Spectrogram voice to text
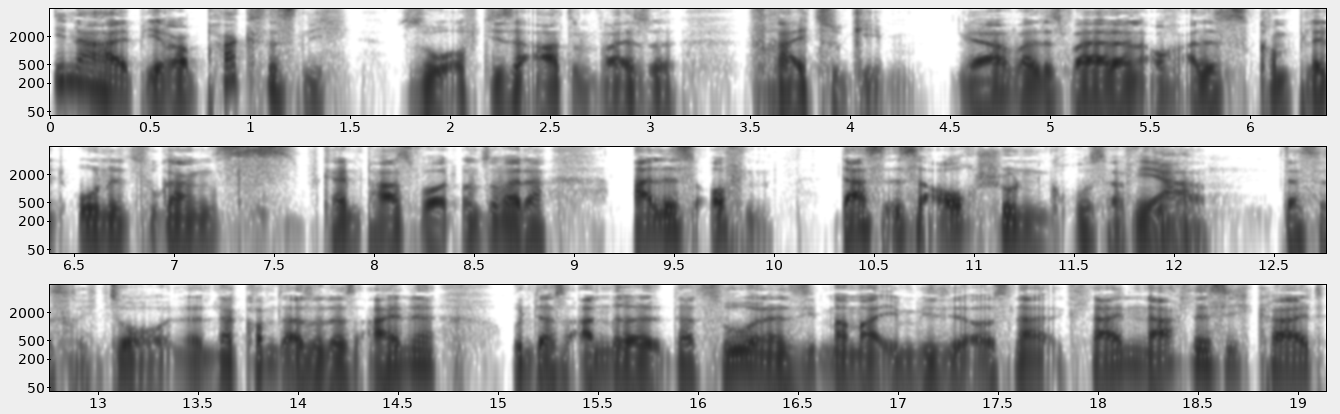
innerhalb ihrer Praxis nicht so auf diese Art und Weise freizugeben. Ja, weil das war ja dann auch alles komplett ohne Zugangs, kein Passwort und so weiter. Alles offen. Das ist auch schon ein großer Fehler. Ja, das ist richtig. So, da da kommt also das eine und das andere dazu und dann sieht man mal eben, wie sie aus einer kleinen Nachlässigkeit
